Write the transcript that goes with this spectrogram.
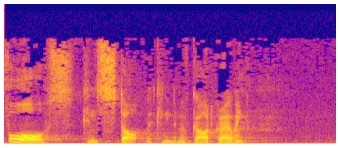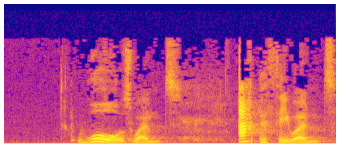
force can stop the kingdom of God growing. Wars won't, apathy won't,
